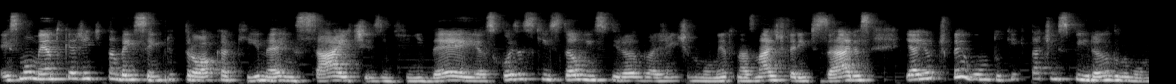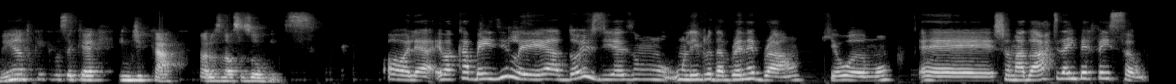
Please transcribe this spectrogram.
Esse momento que a gente também sempre troca aqui, né, insights, enfim, ideias, coisas que estão inspirando a gente no momento nas mais diferentes áreas. E aí eu te pergunto, o que está te inspirando no momento? O que, que você quer indicar para os nossos ouvintes? Olha, eu acabei de ler há dois dias um, um livro da Brené Brown, que eu amo, é, chamado Arte da Imperfeição.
